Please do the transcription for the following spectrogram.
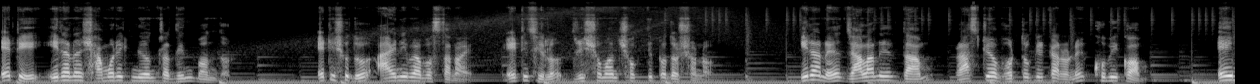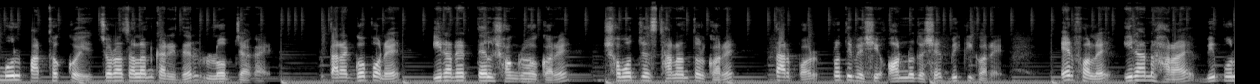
এটি ইরানের সামরিক নিয়ন্ত্রণাধীন বন্দর। এটি শুধু আইনি ব্যবস্থা নয়, এটি ছিল দৃশ্যমান শক্তি প্রদর্শনও। ইরানে জ্বালানির দাম রাষ্ট্রীয় ভর্তুকির কারণে খুবই কম। এই মূল পার্থক্যই চোরাচালানকারীদের লোভ জাগায়। তারা গোপনে ইরানের তেল সংগ্রহ করে, সমুদ্রে স্থানান্তর করে, তারপর প্রতিবেশী অন্য দেশে বিক্রি করে। এর ফলে ইরান হারায় বিপুল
